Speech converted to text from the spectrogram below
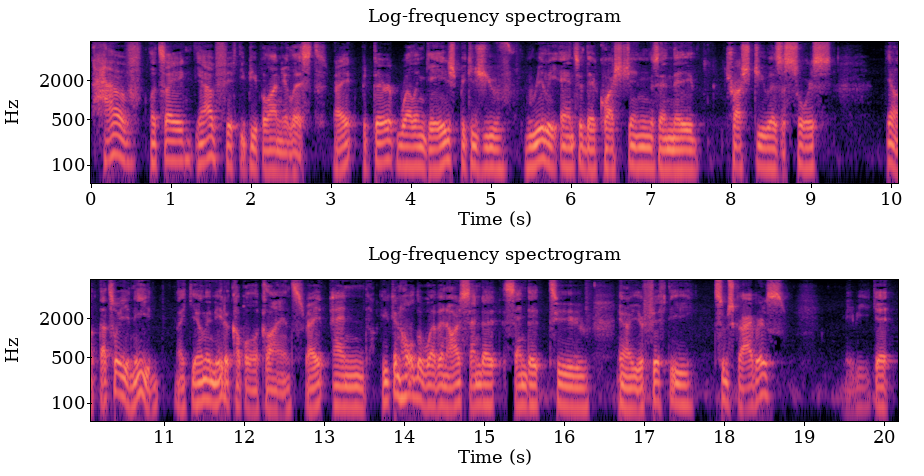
have, let's say you have 50 people on your list, right? But they're well engaged because you've really answered their questions and they trust you as a source you know, that's all you need. Like you only need a couple of clients, right? And you can hold a webinar, send it, send it to, you know, your 50 subscribers. Maybe you get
